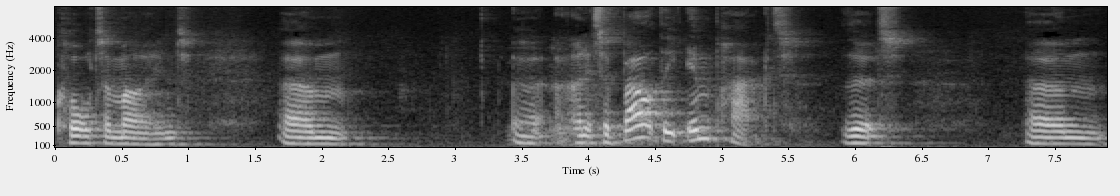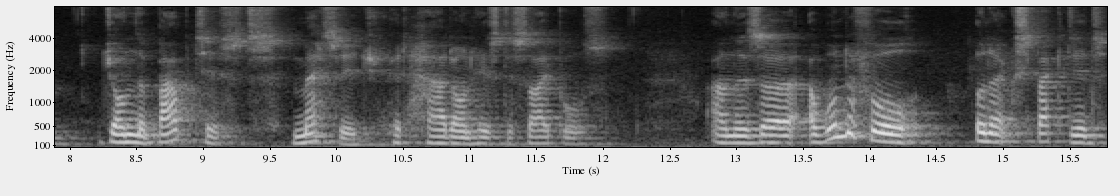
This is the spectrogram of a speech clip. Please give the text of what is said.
called to mind. Um, uh, and it's about the impact that um, John the Baptist's message had had on his disciples. And there's a, a wonderful, unexpected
